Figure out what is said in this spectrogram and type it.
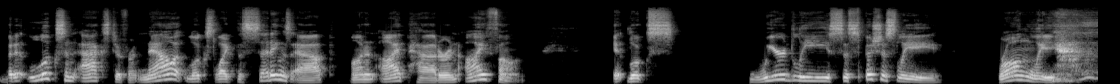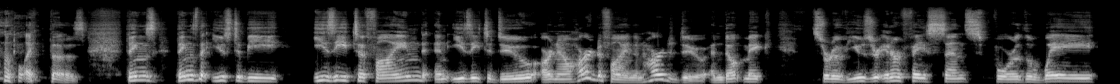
but it looks and acts different. Now it looks like the Settings app on an iPad or an iPhone. It looks weirdly, suspiciously, wrongly like those things. Things that used to be easy to find and easy to do are now hard to find and hard to do, and don't make sort of user interface sense for the way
